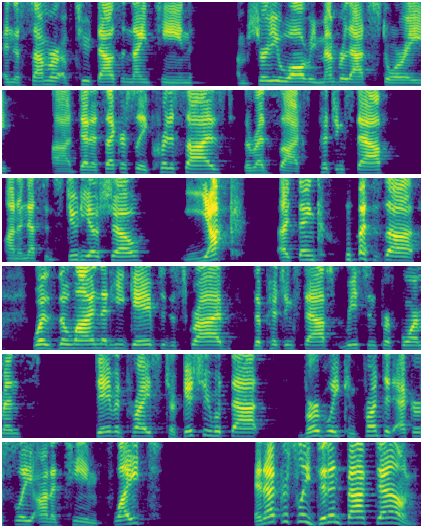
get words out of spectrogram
in the summer of 2019. I'm sure you all remember that story. Uh, Dennis Eckersley criticized the Red Sox pitching staff on a NESN studio show. Yuck, I think was the was the line that he gave to describe the pitching staff's recent performance. David Price took issue with that, verbally confronted Eckersley on a team flight, and Eckersley didn't back down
